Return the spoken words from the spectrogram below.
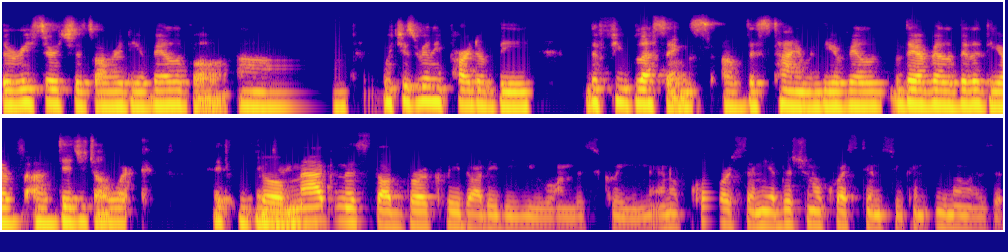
the research that's already available, um, which is really part of the the few blessings of this time and the, avail the availability of, of digital work. So magnes.berkeley.edu on the screen. And of course, any additional questions, you can email us at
